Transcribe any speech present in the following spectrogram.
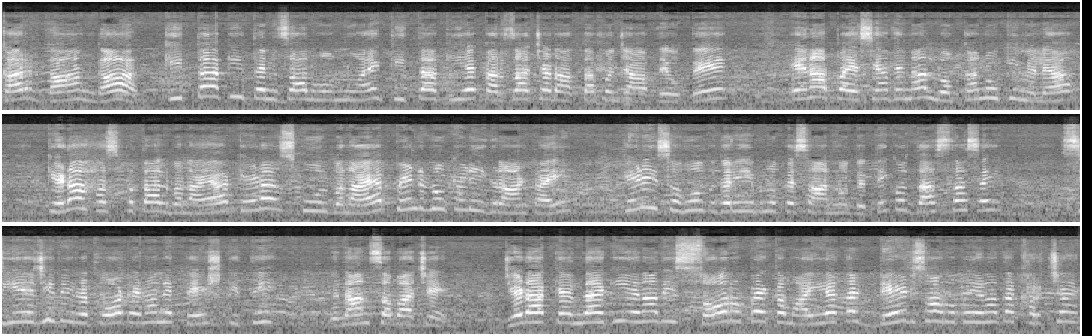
ਕਰ ਦਾਂਗਾ। ਕੀਤਾ ਕੀ 3 ਸਾਲ ਹੋਣ ਨੂੰ ਆਏ, ਕੀਤਾ ਕੀ ਹੈ ਕਰਜ਼ਾ ਚੜਾਤਾ ਪੰਜਾਬ ਦੇ ਉੱਤੇ? ਇਹਨਾਂ ਪੈਸਿਆਂ ਦੇ ਨਾਲ ਲੋਕਾਂ ਨੂੰ ਕੀ ਮਿਲਿਆ? ਕਿਹੜਾ ਹਸਪਤਾਲ ਬਣਾਇਆ, ਕਿਹੜਾ ਸਕੂਲ ਬਣਾਇਆ, ਪਿੰਡ ਨੂੰ ਕਿਹੜੀ ਗ੍ਰਾਂਟ ਆਈ, ਕਿਹੜੀ ਸਹੂਲਤ ਗਰੀਬ ਨੂੰ, ਕਿਸਾਨ ਨੂੰ ਦਿੱਤੀ? ਕੋਈ ਦੱਸ ਤਾਂ ਸਹੀ ਸੀਏਜੀ ਦੀ ਰਿਪੋਰਟ ਇਹਨਾਂ ਨੇ ਪੇਸ਼ ਕੀਤੀ ਵਿਧਾਨ ਸਭਾ 'ਚ। ਜਿਹੜਾ ਕਹਿੰਦਾ ਹੈ ਕਿ ਇਹਨਾਂ ਦੀ 100 ਰੁਪਏ ਕਮਾਈ ਹੈ ਤਾਂ 150 ਰੁਪਏ ਇਹਨਾਂ ਦਾ ਖਰਚਾ ਹੈ।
